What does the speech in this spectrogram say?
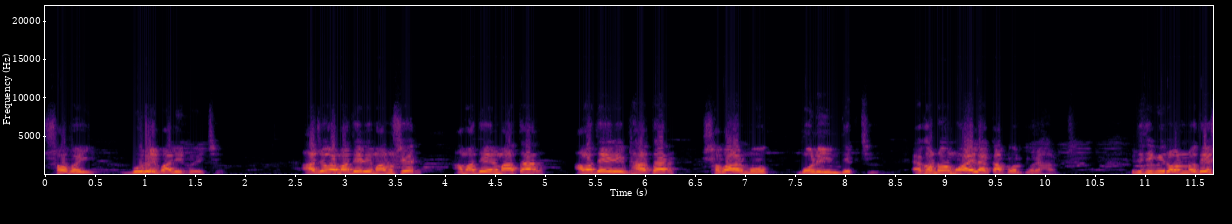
সবই গুড়ে বালি হয়েছে। আজও আমাদের এই মানুষের, আমাদের মাতার, আমাদের এই ভ্রাতার সবার মুখ মলিন দেখছি। এখনও ময়লা কাপড় পরে হাঁটছে। পৃথিবীর অন্য দেশ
